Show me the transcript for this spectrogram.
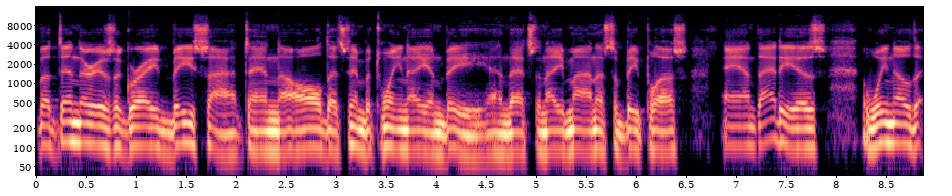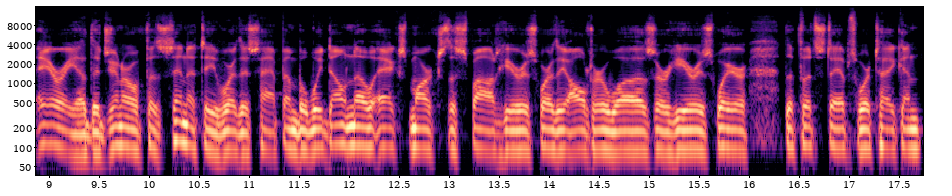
But then there is a grade B site and all that's in between A and B, and that's an A minus, a B plus. And that is, we know the area, the general vicinity where this happened, but we don't know X marks the spot. Here is where the altar was, or here is where the footsteps were taken.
